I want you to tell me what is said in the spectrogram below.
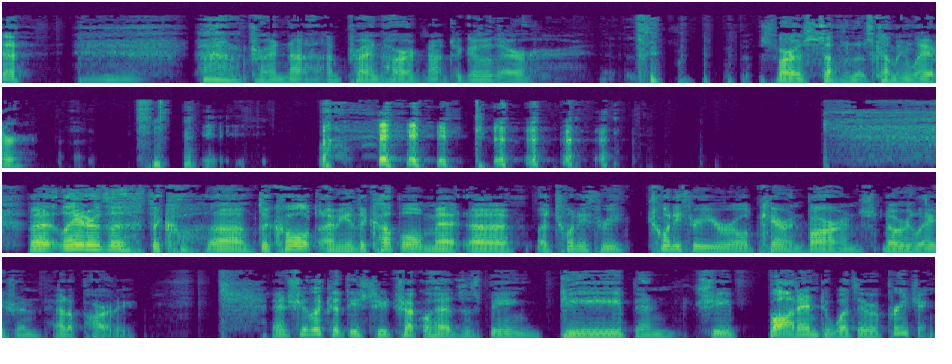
I'm trying not. I'm trying hard not to go there. as far as something that's coming later. but later, the the uh, the cult. I mean, the couple met uh, a 23 23 year old Karen Barnes, no relation, at a party, and she looked at these two chuckleheads as being deep, and she bought into what they were preaching.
